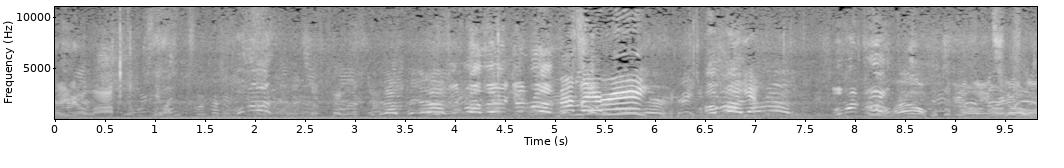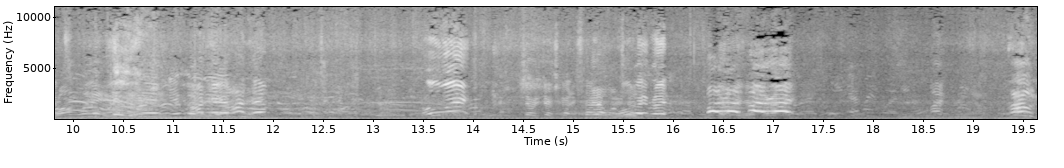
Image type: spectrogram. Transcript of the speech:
There you go, Lop. Say what? Good run, Larry, good run! Come on, Larry. All right, Yeah. over and through! No, no, wrong way. On him, on him! Roll away! Roll away, Red! Fire right, fire right! Out!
